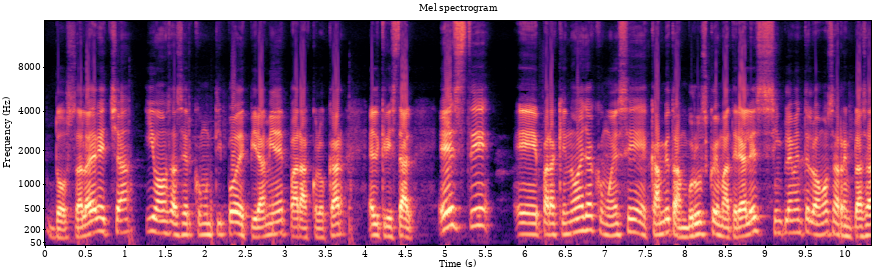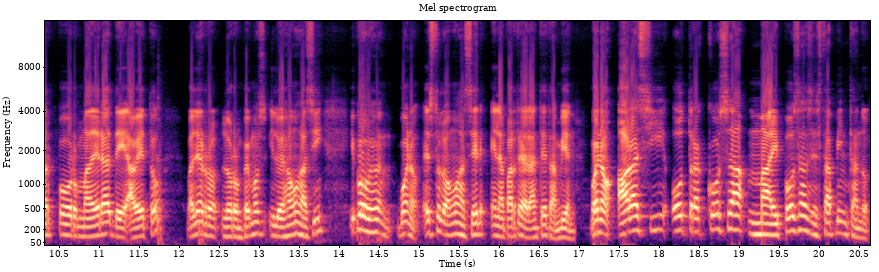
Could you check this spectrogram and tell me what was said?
dos a la derecha y vamos a hacer como un tipo de pirámide para colocar el cristal. Este, eh, para que no haya como ese cambio tan brusco de materiales, simplemente lo vamos a reemplazar por madera de abeto, ¿vale? lo rompemos y lo dejamos así. Y pues bueno, esto lo vamos a hacer en la parte de adelante también. Bueno, ahora sí, otra cosa mariposa se está pintando.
